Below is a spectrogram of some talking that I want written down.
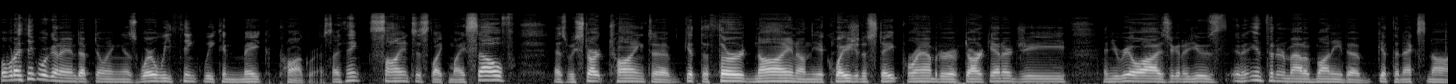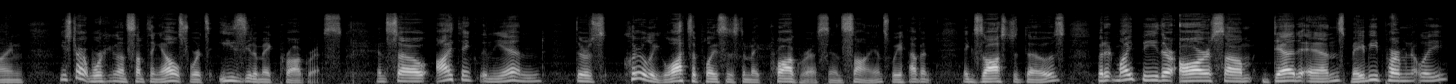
But what I think we're going to end up doing is where we think we can make progress. I think scientists like myself, as we start trying to get the third nine on the equation of state parameter of dark energy, and you realize you're going to use an infinite amount of money to get the next nine, you start working on something else where it's easy to make progress. And so I think in the end, there's clearly lots of places to make progress in science. We haven't exhausted those, but it might be there are some dead ends, maybe permanently,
